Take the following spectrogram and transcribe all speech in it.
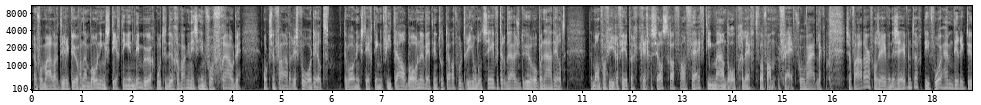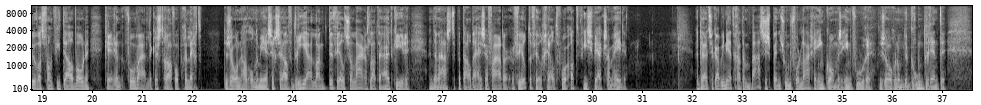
Een voormalig directeur van een woningstichting in Limburg... moet de gevangenis in voor fraude. Ook zijn vader is veroordeeld. De woningstichting Vitaal Wonen werd in totaal voor 370.000 euro benadeeld. De man van 44 kreeg een celstraf van 15 maanden opgelegd, waarvan 5 voorwaardelijk. Zijn vader van 77, die voor hem directeur was van Vitaal Wonen... kreeg een voorwaardelijke straf opgelegd. De zoon had onder meer zichzelf drie jaar lang te veel salaris laten uitkeren. En daarnaast betaalde hij zijn vader veel te veel geld voor advieswerkzaamheden. Het Duitse kabinet gaat een basispensioen voor lage inkomens invoeren, de zogenoemde groenrente.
